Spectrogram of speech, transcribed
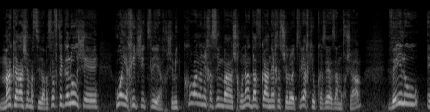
מה קרה שם בסביבה. בסוף תגלו שהוא היחיד שהצליח, שמכל הנכסים בשכונה, דווקא הנכס שלו הצליח, כי הוא כזה יזם מוכשר. ואילו, אה,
